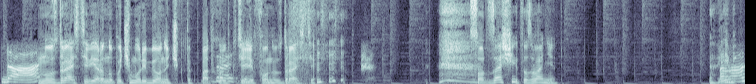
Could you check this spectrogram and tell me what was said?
Да. Ну, здрасте, Вера. Ну, почему ребеночек так подходит к телефону? Здрасте. Соцзащита звонит. Ага.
